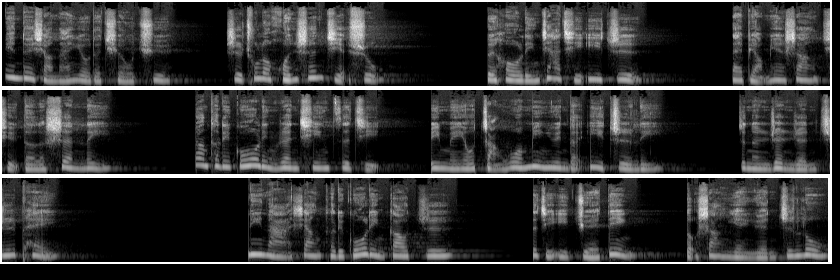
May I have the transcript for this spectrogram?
面对小男友的求去，使出了浑身解数，最后凌驾其意志，在表面上取得了胜利，让特里古林认清自己并没有掌握命运的意志力。只能任人支配。妮娜向特里古林告知，自己已决定走上演员之路，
